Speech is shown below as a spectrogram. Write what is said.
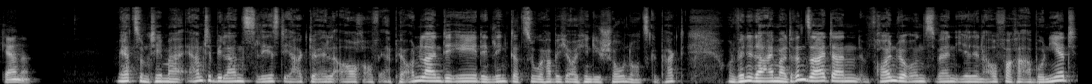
Gerne. Mehr zum Thema Erntebilanz lest ihr aktuell auch auf rponline.de. Den Link dazu habe ich euch in die Show Notes gepackt. Und wenn ihr da einmal drin seid, dann freuen wir uns, wenn ihr den Aufwacher abonniert.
